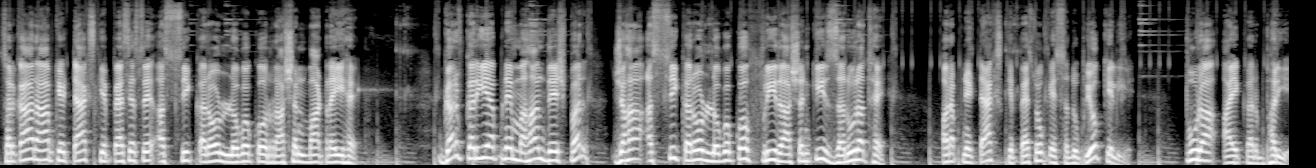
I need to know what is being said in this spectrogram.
सरकार आपके टैक्स के पैसे से 80 करोड़ लोगों को राशन बांट रही है। गर्व करिए अपने महान देश पर, जहाँ 80 करोड़ लोगों को फ्री राशन की ज़रूरत है और अपने टैक्स के पैसों के सदुपयोग के लिए पूरा आयकर भरिए।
